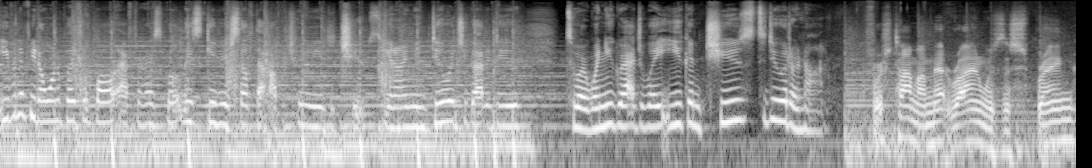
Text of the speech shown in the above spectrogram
even if you don't want to play football after high school, at least give yourself that opportunity to choose. You know what I mean? Do what you got to do to where when you graduate, you can choose to do it or not. First time I met Ryan was the spring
